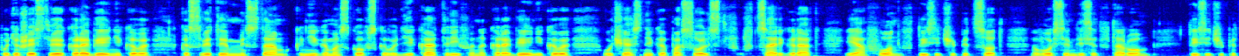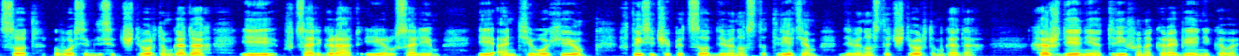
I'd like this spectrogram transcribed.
Путешествие Коробейникова ко святым местам, книга московского дика Трифона Коробейникова, участника посольств в Царьград и Афон в 1582-1584 годах и в Царьград и Иерусалим и Антиохию в 1593-94 годах хождение Трифона Коробейникова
